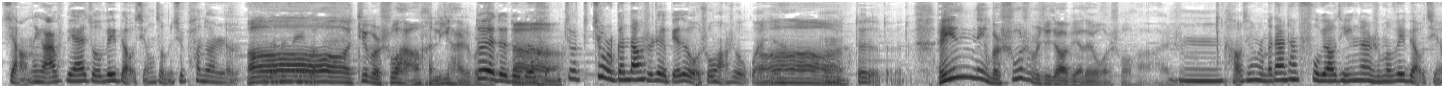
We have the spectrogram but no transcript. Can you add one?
讲那个 FBI 做微表情怎么去判断人人的那个哦，这本书好像很厉害，是吧？对对对对，很就就是跟当时这个别对我说谎是有关系的。嗯，对对对对对。哎，那本书是不是就叫别对我说谎？还是嗯，好像是吧？但是它副标题应该是什么微表情，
